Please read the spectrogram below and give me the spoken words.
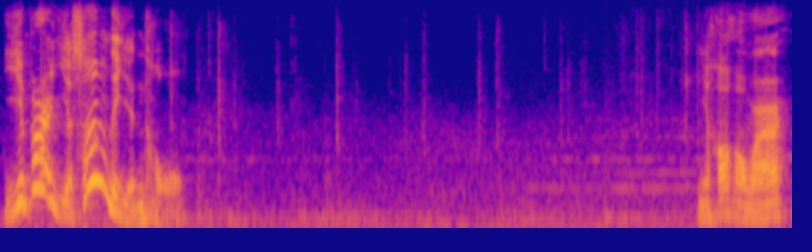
一半以上的人头。你好好玩儿，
